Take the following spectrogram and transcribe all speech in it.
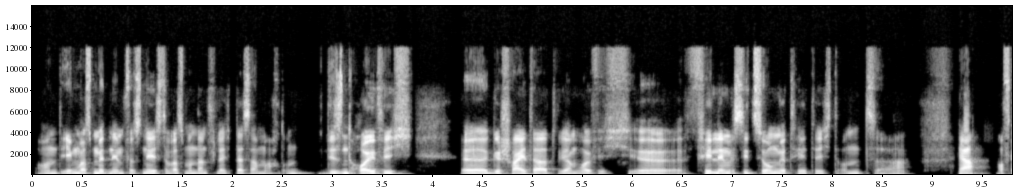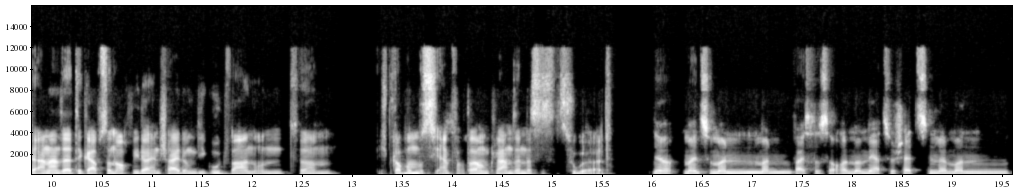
und irgendwas mitnehmen fürs nächste, was man dann vielleicht besser macht. Und wir sind häufig äh, gescheitert, wir haben häufig äh, Fehlinvestitionen getätigt und äh, ja, auf der anderen Seite gab es dann auch wieder Entscheidungen, die gut waren und ähm, ich glaube, man muss sich einfach darum klar sein, dass es dazugehört. Ja, meinst du, man, man weiß es auch immer mehr zu schätzen, wenn man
